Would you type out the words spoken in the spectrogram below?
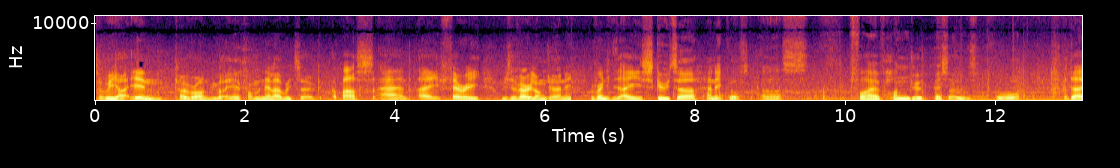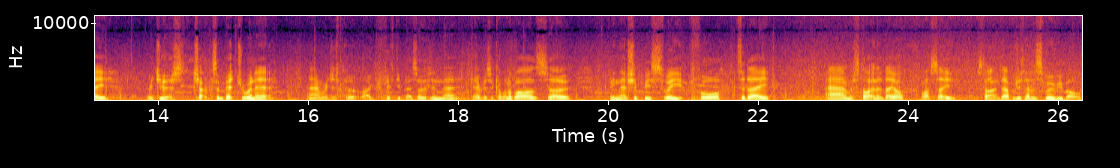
So we are in Coron. We got here from Manila. We took a bus and a ferry, which is a very long journey. We rented a scooter and it cost us 500 pesos for the day. We just chucked some petrol in it and we just put like 50 pesos in there. Gave us a couple of bars. So I think that should be sweet for today. And we're starting the day off. Well, I say starting the day off. We just had a smoothie bowl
